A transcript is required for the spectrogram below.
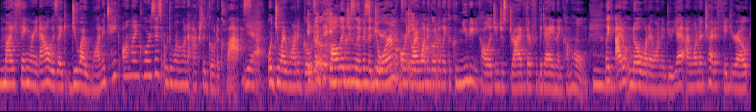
my thing right now is like, do I want to take online courses or do I want to actually go to class? Yeah. Or do I want to go it's to like a college and live in the dorm? Or do I want to go to like a community college and just drive there for the day and then come home? Mm-hmm. Like, I don't know what I want to do yet. I want to try to figure out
